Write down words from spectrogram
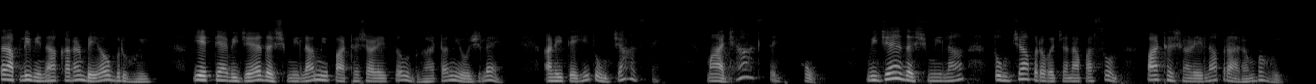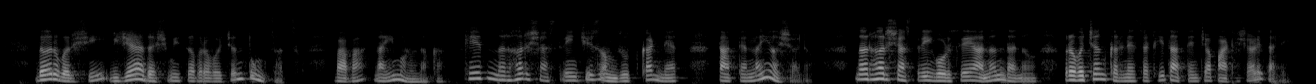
तर आपली विनाकारण बेअब्रू होईल. येत्या विजयादशमीला मी पाठशाळेचं उद्घाटन योजलं आहे आणि तेही तुमच्या हस्ते. माझ्या हस्ते? हो. विजयादशमीला तुमच्या प्रवचनापासून पाठशाळेला प्रारंभ होईल. दरवर्षी विजयादशमीचं प्रवचन तुमचंच. बाबा नाही म्हणू नका. खेर नरहर शास्त्रींची समजूत काढण्यात तात्यांना यश आलं. नरहर शास्त्री गोडसे आनंदानं प्रवचन करण्यासाठी तात्यांच्या पाठशाळेत आले.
